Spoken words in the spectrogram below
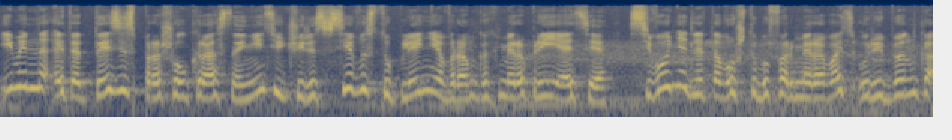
Именно этот тезис прошел красной нитью через все выступления в рамках мероприятия. Сегодня для того, чтобы формировать у ребенка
